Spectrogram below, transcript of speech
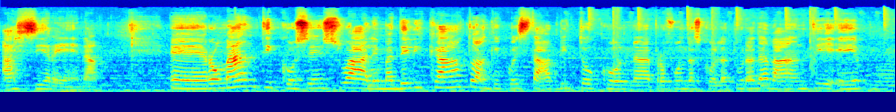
a sirena. Eh, romantico, sensuale ma delicato anche quest'abito con profonda scollatura davanti e mh, mm,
